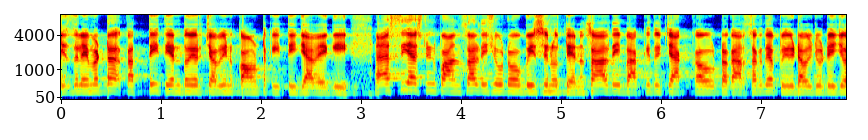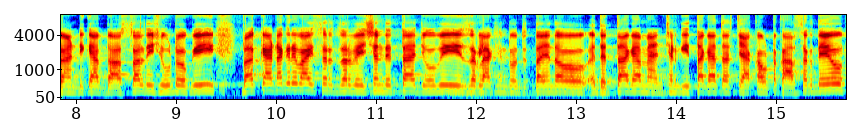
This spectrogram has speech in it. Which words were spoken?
ਏਜ ਲਿਮਿਟ 31 3 2024 ਨੂੰ ਕਾਊਂਟ ਕੀਤੀ ਜਾਵੇਗੀ। ਐਸਸੀ ਐਸਟੀ ਨੂੰ 5 ਸਾਲ ਦੀ ਛੂਟ ਓਬੀਸੀ ਨੂੰ 3 ਸਾਲ ਦੀ, ਬਾਕੀ ਤੁਸੀਂ ਚੈੱਕ ਆਊਟ ਕਰ ਸਕਦੇ ਹੋ ਪੀਡਬਲਯੂਡੀ ਜੋ ਹੈਂਡੀਕੈਪ 10 ਸਾਲ ਦੀ ਛੂਟ ਹੋਗੀ ਬਾਕੀ ਕੈਟਾਗਰੀ ਵਾਈਜ਼ ਰਿਜ਼ਰਵੇਸ਼ਨ ਦਿੱਤਾ, ਜੋ ਵੀ ਏਜ ਰਿਲੈਕਸ਼ਨ ਤੋਂ ਦਿੱਤਾ ਜਾਂਦਾ, ਉਹ ਦਿੱਤਾ ਗਿਆ ਮੈਂਸ਼ਨ ਕੀਤਾ ਗਿਆ, ਤਾਂ ਚੈੱਕ ਆਊਟ ਕਰ ਸਕਦੇ ਹੋ।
